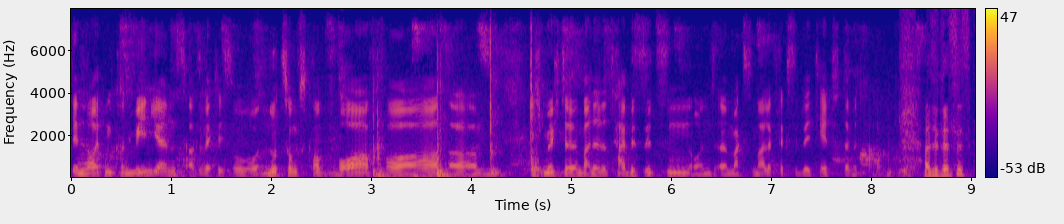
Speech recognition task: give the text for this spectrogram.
den Leuten Convenience, also wirklich so Nutzungskomfort vor ähm, ich möchte meine Datei besitzen und äh, maximale Flexibilität damit haben. Also das ist,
